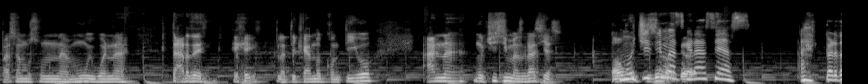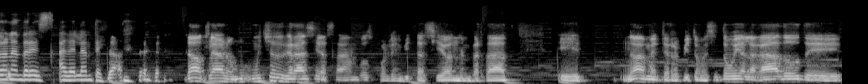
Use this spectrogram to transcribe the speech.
Pasamos una muy buena tarde eh, platicando contigo. Ana, muchísimas gracias. muchísimas, gracias. perdón Andrés, adelante. No, claro, muchas gracias a ambos por la invitación, en verdad. Eh, nuevamente repito, me siento muy halagado de,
